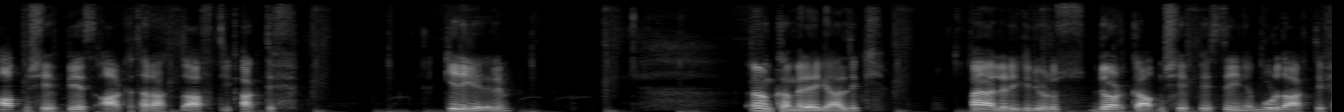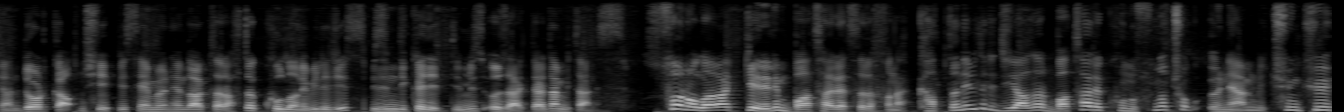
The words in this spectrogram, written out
60 FPS arka tarafta aktif. Geri gelelim. Ön kameraya geldik. Ayarlara giriyoruz. 4K 60 FPS'te yine burada aktif. Yani 4K 60 FPS hem ön hem de arka tarafta kullanabileceğiz. Bizim dikkat ettiğimiz özelliklerden bir tanesi. Son olarak gelelim batarya tarafına. Katlanabilir cihazlar batarya konusunda çok önemli. Çünkü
